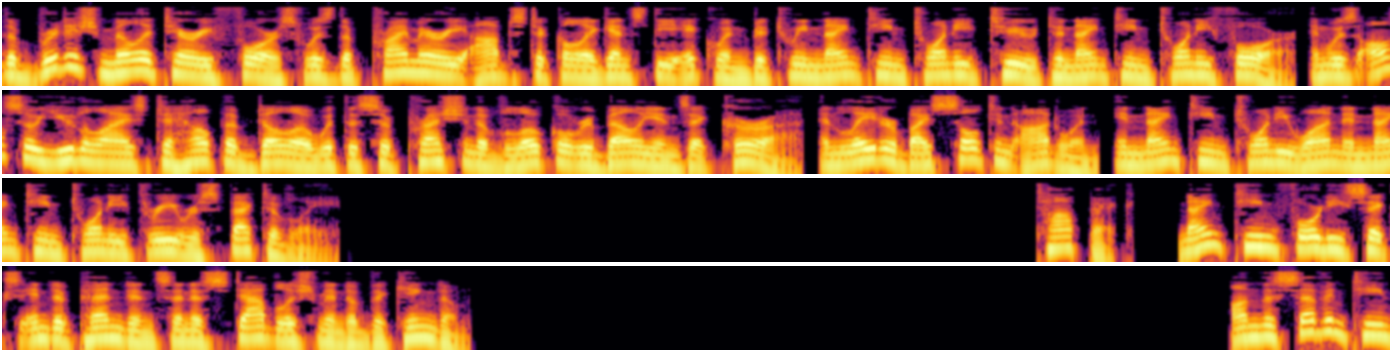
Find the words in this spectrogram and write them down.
The British military force was the primary obstacle against the Ikhwan between 1922 to 1924, and was also utilized to help Abdullah with the suppression of local rebellions at Qura, and later by Sultan Adwan, in 1921 and 1923 respectively. 1946 independence and establishment of the kingdom On 17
